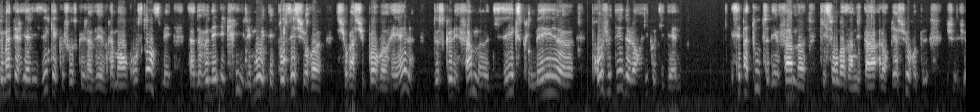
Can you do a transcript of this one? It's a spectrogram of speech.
se matérialiser quelque chose que j'avais vraiment en conscience, mais ça devenait écrit. Les mots étaient posés sur euh, sur un support euh, réel de ce que les femmes euh, disaient, exprimaient, projetaient de leur vie quotidienne. C'est pas toutes des femmes qui sont dans un état. Alors bien sûr, je, je,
